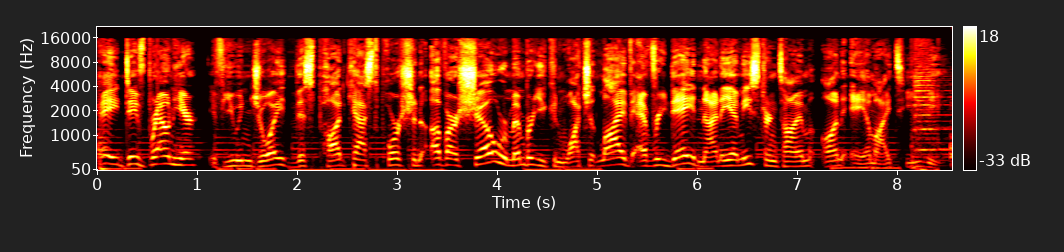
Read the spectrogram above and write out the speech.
Hey, Dave Brown here. If you enjoy this podcast portion of our show, remember you can watch it live every day 9 a.m. Eastern Time on AMI TV.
